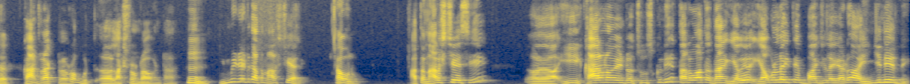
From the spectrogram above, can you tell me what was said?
సార్ కాంట్రాక్టర్ లక్ష్మణరావు అంట. ఇమ్మీడియట్గా అతను అరెస్ట్ చేయాలి. అవును. అతను అరెస్ట్ చేసి ఈ కారణం ఏంటో చూసుకుని తర్వాత దానికి ఎవ ఎవళ్ళైతే బాధ్యులయ్యాడో ఆ ఇంజనీర్ని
